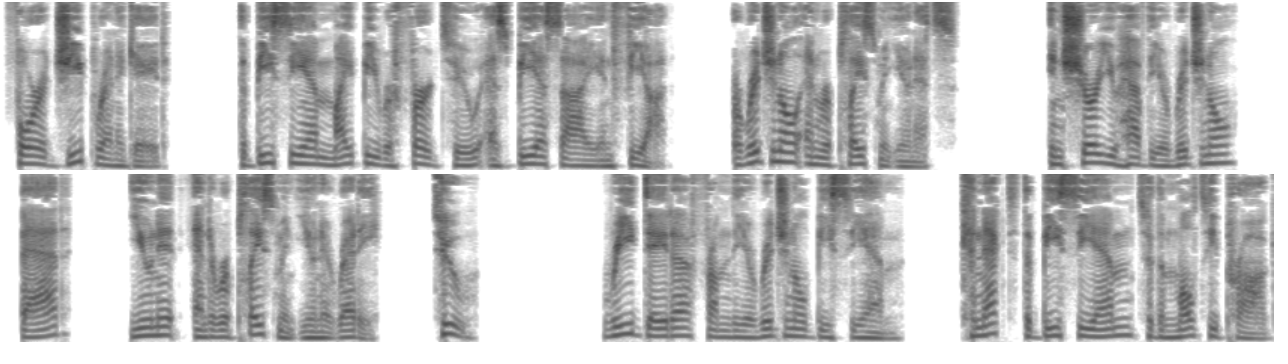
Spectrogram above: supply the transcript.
For a Jeep Renegade, the BCM might be referred to as BSI in Fiat. Original and replacement units. Ensure you have the original, bad, unit and a replacement unit ready. 2. Read data from the original BCM. Connect the BCM to the multiprog.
